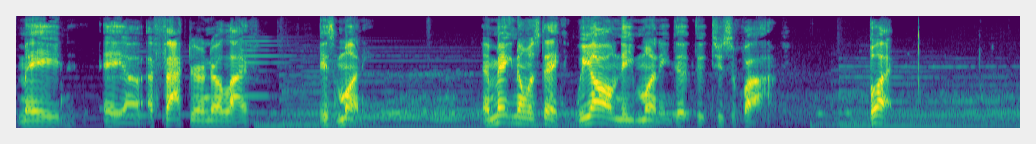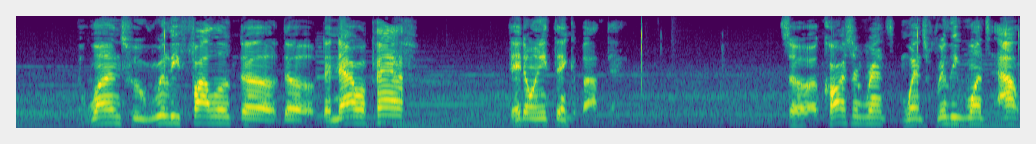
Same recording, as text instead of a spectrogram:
made a, uh, a factor in their life is money. And make no mistake, we all need money to, to, to survive. But the ones who really follow the, the, the narrow path, they don't even think about that. So a Carson Wentz really wants out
